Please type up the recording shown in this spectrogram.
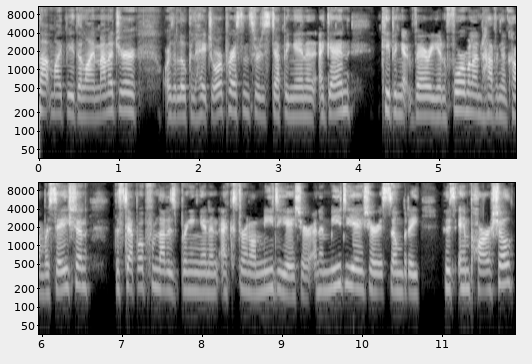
that might be the line manager or the local HR person sort of stepping in and again keeping it very informal and having a conversation. The step up from that is bringing in an external mediator. And a mediator is somebody who's impartial.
